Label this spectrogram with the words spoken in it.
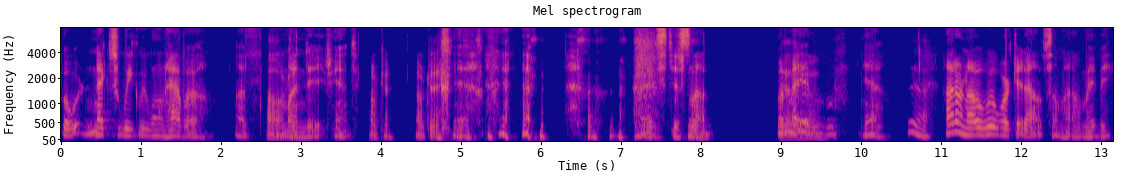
But next week we won't have a, a oh, okay. Monday event. Okay. Okay. Yeah. it's just so, not. But yeah, maybe, yeah. Yeah. I don't know. We'll work it out somehow, maybe.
